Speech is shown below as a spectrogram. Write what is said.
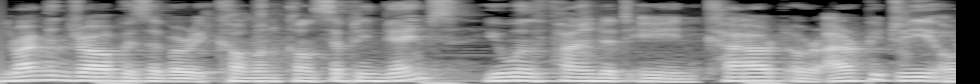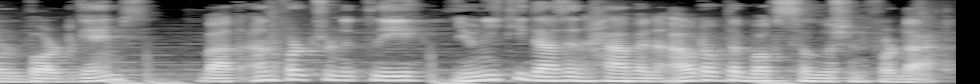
Drag and drop is a very common concept in games. You will find it in card or RPG or board games, but unfortunately Unity doesn't have an out-of-the-box solution for that.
